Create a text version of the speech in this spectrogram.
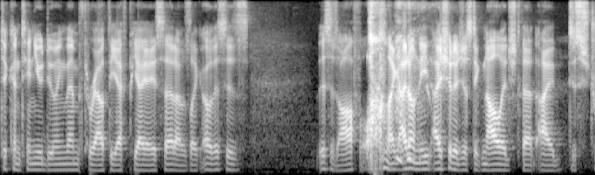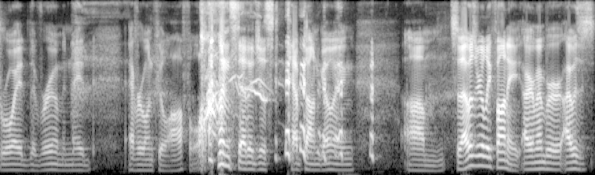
to continue doing them throughout the FPIA set, I was like, oh, this is this is awful. like I don't need. I should have just acknowledged that I destroyed the room and made everyone feel awful instead of just kept on going. Um, so that was really funny. I remember I was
